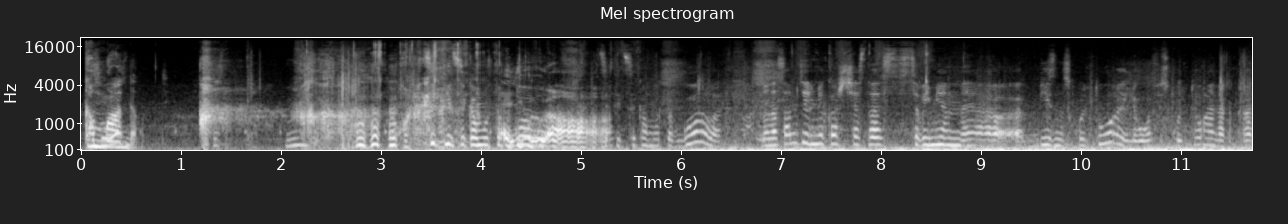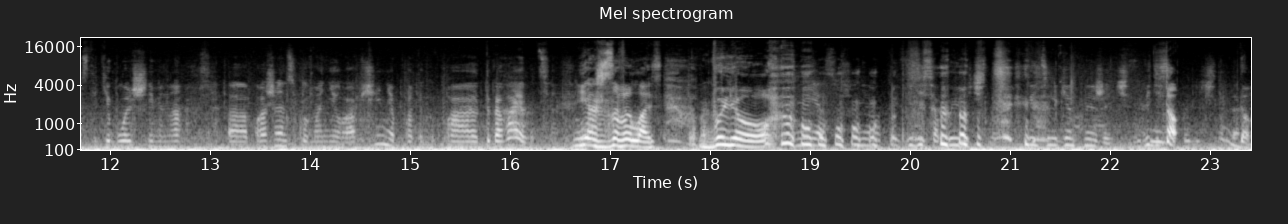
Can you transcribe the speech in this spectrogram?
командувати. Цепиться кому-то в горло. Цепиться кому-то в горло. Но на самом деле, мне кажется, сейчас да, современная э, бизнес-культура или офис-культура, она как раз-таки больше именно э, про женскую манеру общения, про, про договариваться. Я ж завелась. Бля. Нет, слушай, не, вот ты веди себя прилично. Ты интеллигентная женщина. Веди себя Да. прилично. Да.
